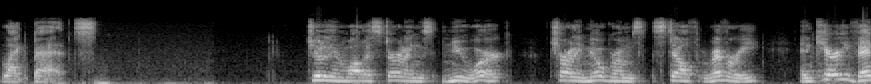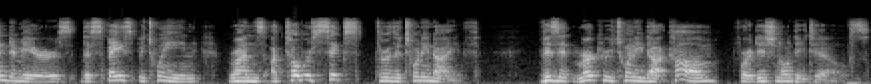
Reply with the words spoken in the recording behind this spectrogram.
like bats. Julianne Wallace Sterling's new work, Charlie Milgram's Stealth Reverie, and Kerry Vander Meer's The Space Between runs October 6th through the 29th. Visit Mercury20.com for additional details.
